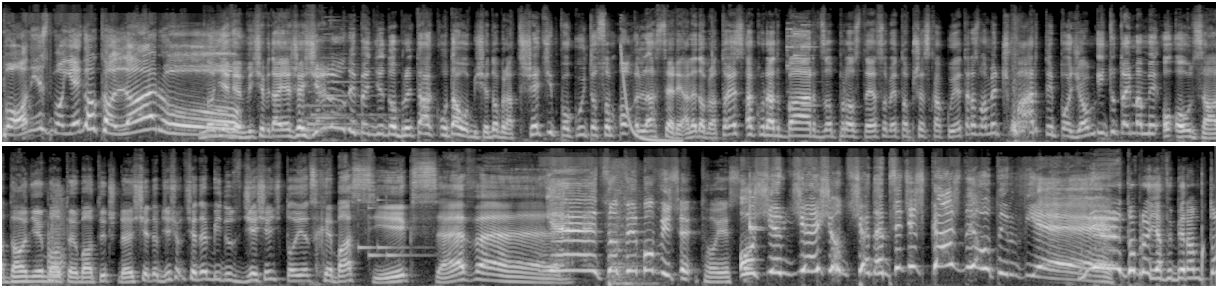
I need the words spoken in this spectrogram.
bo on jest mojego koloru! No nie wiem, mi się wydaje, że zielony będzie dobry, tak, udało mi się, dobra, trzeci pokój to są, o, lasery, ale dobra, to jest akurat bardzo proste, ja sobie to przeskakuję, teraz mamy czwarty poziom i tutaj mamy, o, o, zadanie matematyczne, 77 minus 10 to jest chyba 6, 7. Nie, co ty mówisz? E, To jest 87, przecież każdy o tym wie! Nie, dobra, ja wybieram tą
